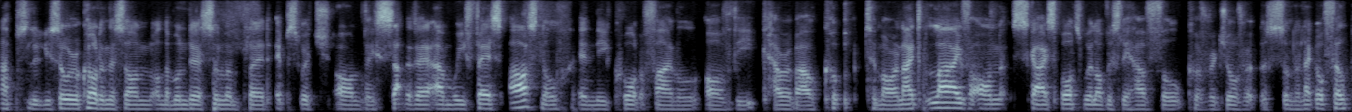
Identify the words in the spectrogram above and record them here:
Absolutely. So we're recording this on on the Monday. Sunderland played Ipswich on the Saturday, and we face Arsenal in the quarter final of the Carabao Cup tomorrow night, live on Sky Sports. We'll obviously have full coverage over at the Sunderland Echo. Phil,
